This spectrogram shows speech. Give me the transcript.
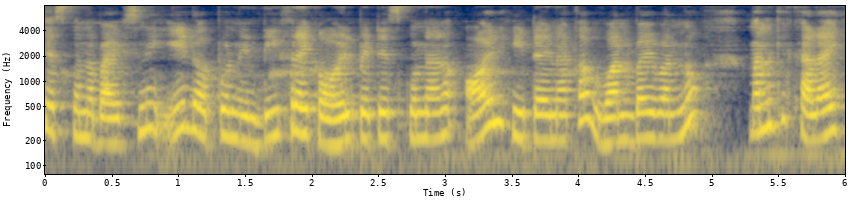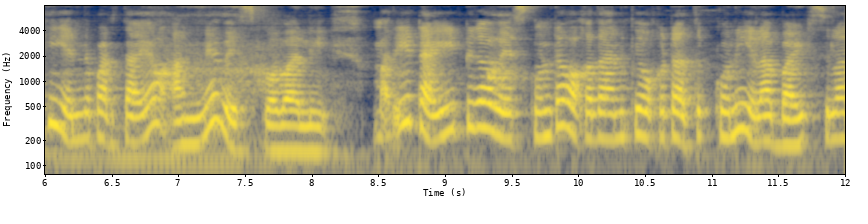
చేసుకున్న బైట్స్ని ఈ లోపు నేను డీప్ ఫ్రైకి ఆయిల్ పెట్టేసుకున్నాను. ఆయిల్ హీట్ అయినాక వన్ బై వన్ మనకి కళాయికి ఎన్ని పడతాయో అన్నీ వేసుకోవాలి. మరీ టైట్గా వేసుకుంటే ఒకదానికి ఒకటి అతుక్కొని ఇలా బైట్స్లా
